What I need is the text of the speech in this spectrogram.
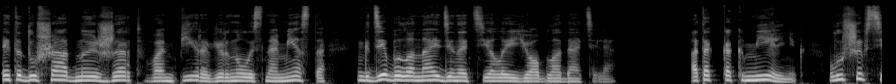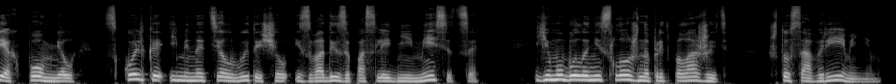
Эта душа одной из жертв вампира вернулась на место, где было найдено тело ее обладателя. А так как мельник лучше всех помнил Сколько именно тел вытащил из воды за последние месяцы, ему было несложно предположить, что со временем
